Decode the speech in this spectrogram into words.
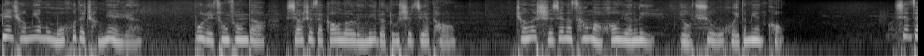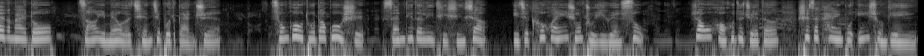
变成面目模糊的成年人，步履匆匆地消失在高楼林立的都市街头，成了时间的苍茫荒原里有去无回的面孔。现在的麦兜早已没有了前几部的感觉，从构图到故事，3D 的立体形象，以以及科幻英雄主义元素，让我恍惚的觉得是在看一部英雄电影。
